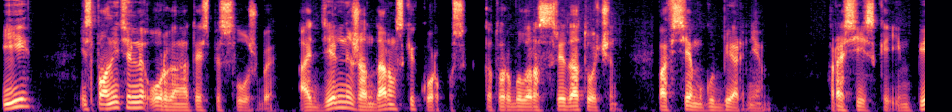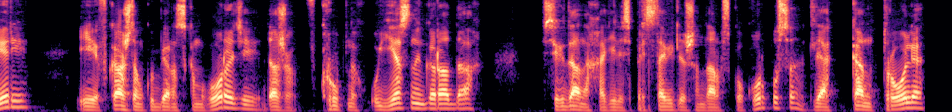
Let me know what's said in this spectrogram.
и исполнительный орган этой спецслужбы, отдельный жандармский корпус, который был рассредоточен по всем губерниям Российской империи, и в каждом губернском городе, даже в крупных уездных городах, всегда находились представители жандармского корпуса для контроля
